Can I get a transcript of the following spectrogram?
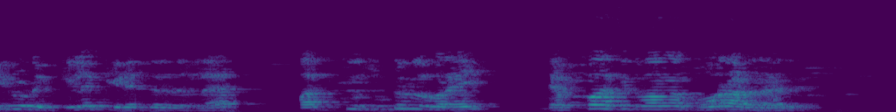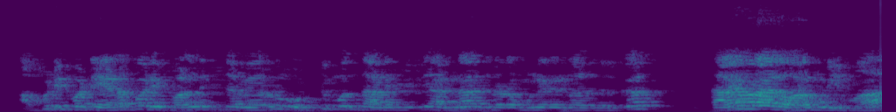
ஈரோடு கிழக்கு இடைத்தேர்தல்ல பத்து சுற்றுகள் வரை டெபாசிட் வாங்க போராடுறாரு. அப்படிப்பட்ட எடப்பாடி பழனிசாமி அவர்கள் ஒட்டுமொத்த அனைத்து இந்திய அண்ணா திராவிட முன்னேற்ற தலைவராக வர முடியுமா?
